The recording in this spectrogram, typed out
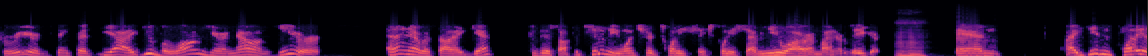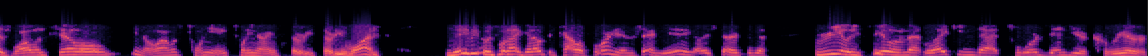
career and think that, yeah, I do belong here, and now I'm here. And I never thought I'd get to this opportunity. Once you're 26, 27, you are a minor leaguer. Mm-hmm. And I didn't play as well until, you know, I was 28, 29, 30, 31. Maybe it was when I got out to California and San Diego, I started to really feeling that liking that towards the end of your career,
